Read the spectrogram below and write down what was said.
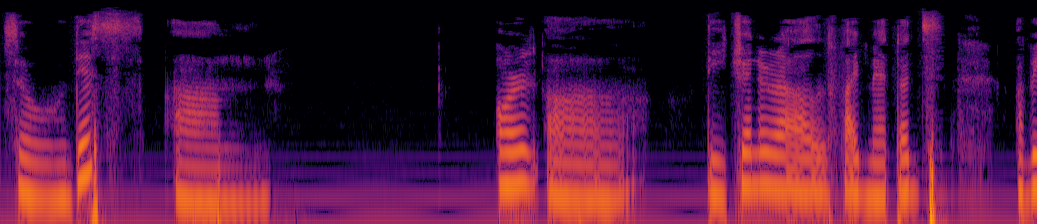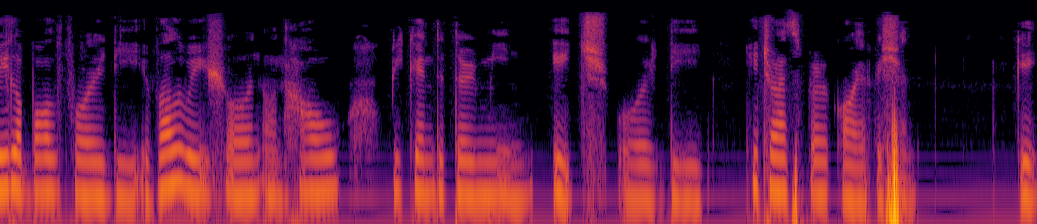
So this um are uh, the general five methods available for the evaluation on how we can determine H or the heat transfer coefficient. Okay.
